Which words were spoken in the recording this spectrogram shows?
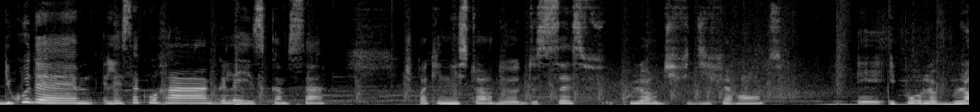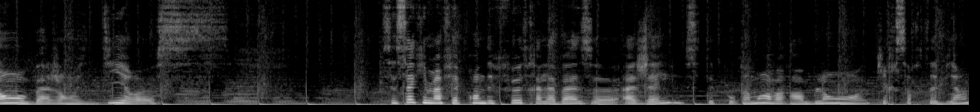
Du coup, des, les Sakura Glaze comme ça, je crois qu'il y a une histoire de, 16 couleurs différentes. Et, pour le blanc, bah, j'ai envie de dire, euh, c'est ça qui m'a fait prendre des feutres à la base euh, à gel. C'était pour vraiment avoir un blanc qui ressortait bien.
